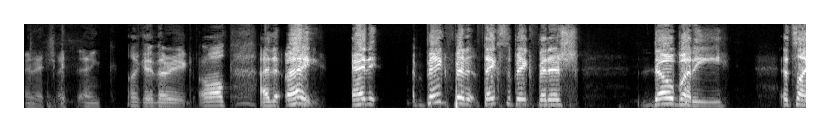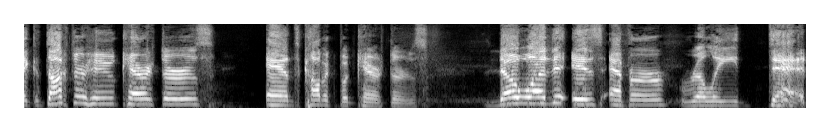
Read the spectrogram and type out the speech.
Finish. I think. Okay, there you go. Well, I, hey, and big fin- thanks to Big Finish, nobody. It's like Doctor Who characters and comic book characters. No one is ever really dead.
